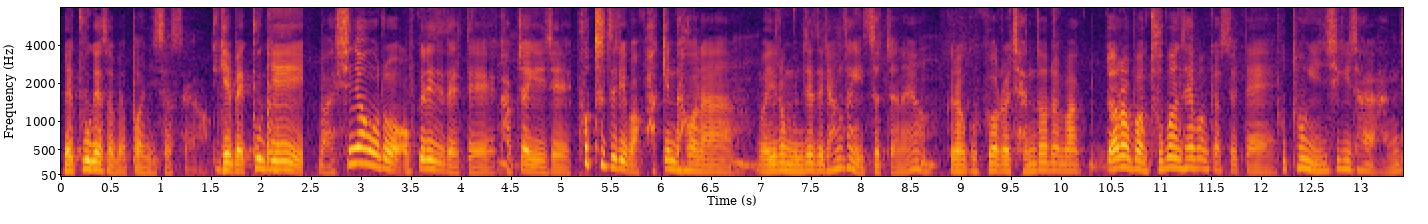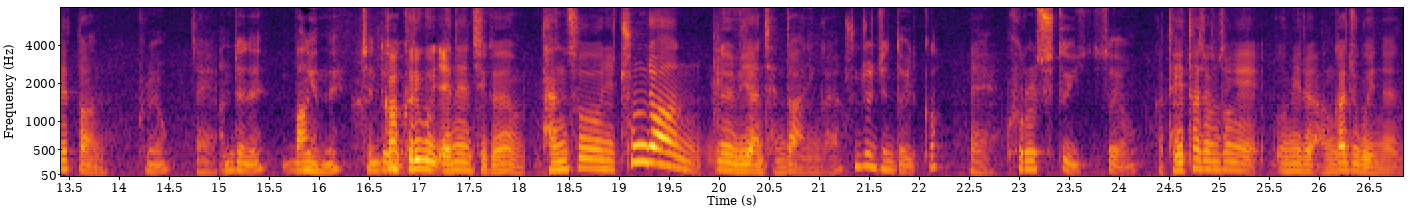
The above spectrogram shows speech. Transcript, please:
맥북에서 몇 번 있었어요. 이게 맥북이 막 신형으로 업그레이드 될 때 갑자기 이제 포트들이 막 바뀐다거나 음. 막 이런 문제들이 항상 있었잖아요. 음. 그래갖고 그거를 젠더를 막 여러 번, 두 번, 세번 꼈을 때 보통 인식이 잘 안 됐던 그래요? 네. 안 되네. 망했네. 젠더 그러니까 그리고 얘는 지금 단순히 충전을 위한 젠더 아닌가요? 충전 젠더일까? 네. 그럴 수도 있어요. 그러니까 데이터 전송의 의미를 안 가지고 있는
